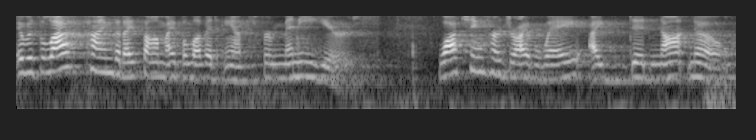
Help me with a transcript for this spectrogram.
It was the last time that I saw my beloved aunt for many years. Watching her drive away, I did not know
